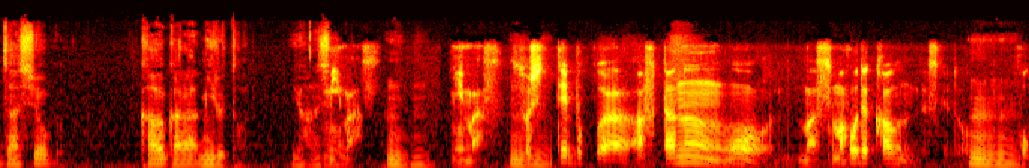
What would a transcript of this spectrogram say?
雑誌を買うから見るという話見ます。うん見ます。うんうんそして僕はアフタヌーンを、まあ、スマホで買うんですけど、うんうんうん北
